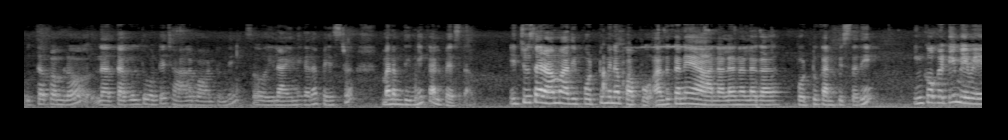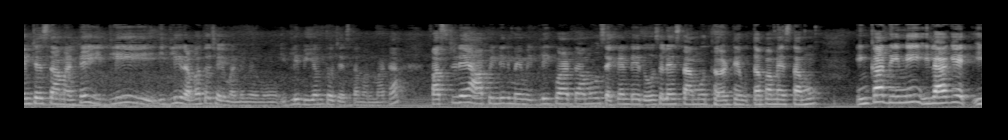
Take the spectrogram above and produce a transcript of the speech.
ఉత్తప్పంలో నా తగులుతూ ఉంటే చాలా బాగుంటుంది. సో ఇలా అయింది కదా పేస్ట్. మనం దీన్ని కలిపేస్తాం. ఇది చూసారా మాది పొట్టు మినపప్పు. అందుకనే ఆ నల్ల నల్లగా పొట్టు కనిపిస్తుంది. ఇంకొకటి మేము ఏం చేస్తామంటే ఇడ్లీ ఇడ్లీ రవ్వతో చేయమండి మేము. ఇడ్లీ బియ్యంతో చేస్తాం అనమాట ఫస్ట్ డే ఆ పిండిని మేము ఇడ్లీకి వాడతాము సెకండ్ డే దోశలు వేస్తాము థర్డ్ డే ఉత్తప్పం వేస్తాము. ఇంకా దీన్ని ఇలాగే ఈ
